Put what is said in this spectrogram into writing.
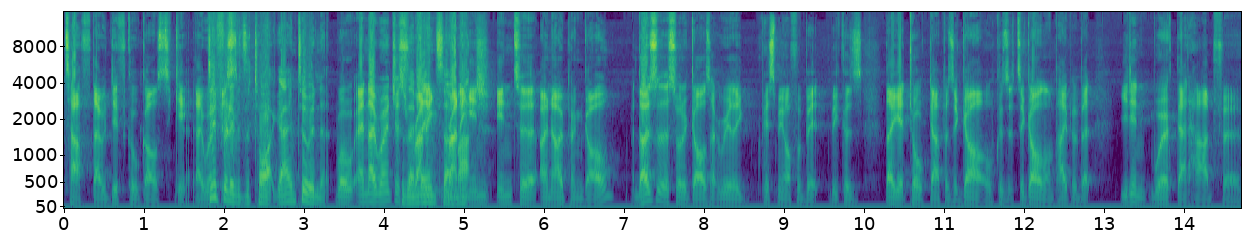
tough. They were difficult goals to kick. They Different just, if it's a tight game too, isn't it? well, and they weren't just they running so running in, into an open goal. Those are the sort of goals that really piss me off a bit because they get talked up as a goal because it's a goal on paper, but you didn't work that hard for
